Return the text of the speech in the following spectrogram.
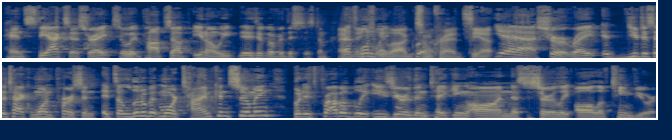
Hence the access, right? So it pops up. You know, we, they took over the system. And That's they one way. keylog some creds. Yeah. Yeah, sure, right? It, you just attack one person. It's a little bit more time consuming, but it's probably easier than taking on necessarily all of TeamViewer.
